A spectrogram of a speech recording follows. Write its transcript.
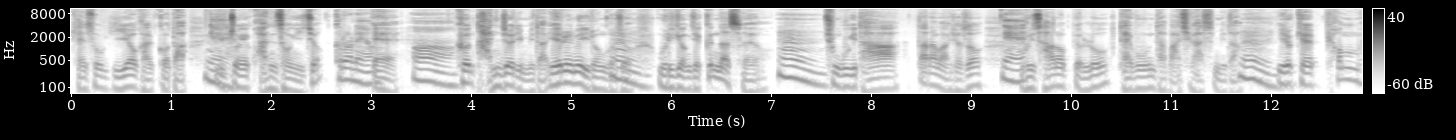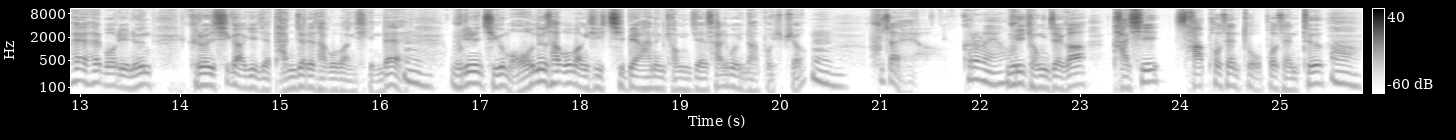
계속 이어갈 거다. 예. 일종의 관성이죠. 그러네요. 예. 어. 그건 단절입니다. 예를 들면 이런 거죠. 음. 우리 경제 끝났어요. 음. 중국이 다 따라 마셔서 예. 우리 산업별로 대부분 다 맛이 갔습니다. 음. 이렇게 폄훼해버리는 그런 시각이 이제 단절의 사고방식인데 음. 우리는 지금 어느 사고방식이 지배하는 경제에 살고 있나 보십시오. 음. 후자예요. 그러네요. 우리 경제가 다시 4% 5% 어.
